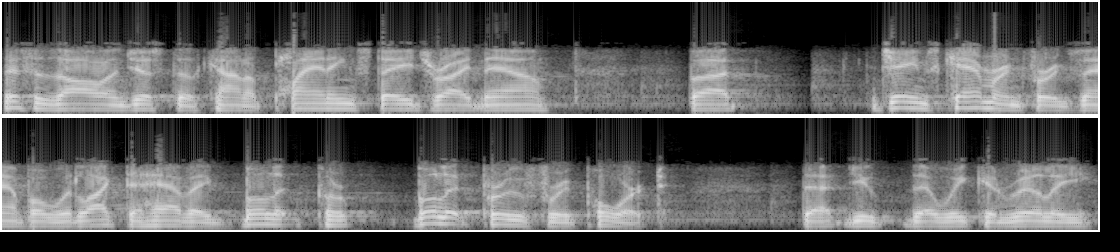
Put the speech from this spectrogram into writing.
This is all in just the kind of planning stage right now. But James Cameron, for example, would like to have a bullet, bulletproof report that you that we could really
